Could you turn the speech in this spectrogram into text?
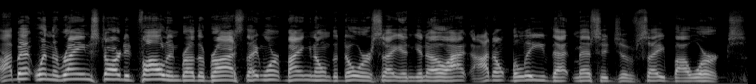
I bet when the rain started falling, Brother Bryce, they weren't banging on the door saying, you know, I, I don't believe that message of saved by works.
